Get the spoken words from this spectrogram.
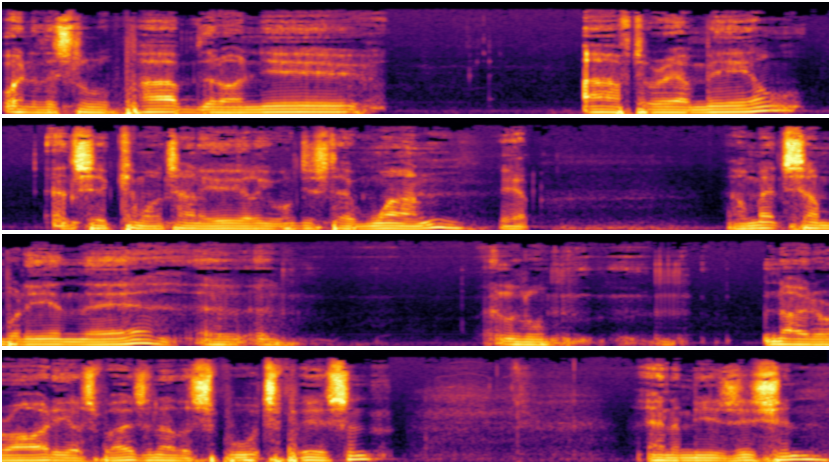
went to this little pub that I knew after our meal, and said, "Come on, it's only early. We'll just have one." Yep. I met somebody in there, a, a, a little notoriety, I suppose, another sports person and a musician.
